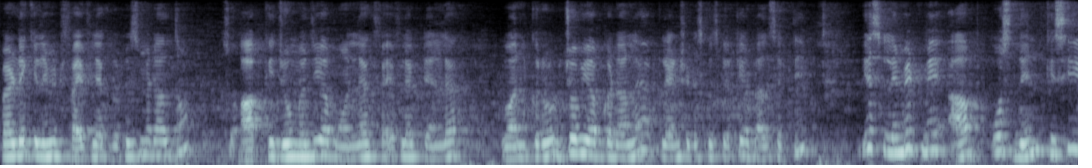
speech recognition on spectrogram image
पर डे की लिमिट फाइव लाख रुपीज़ में डालता हूँ। सो आपकी जो मर्ज़ी, आप one lakh five lakh ten lakh one crore जो भी आपका डालना है आप क्लाइंट से डिस्कस करके आप डाल सकते हैं। इस लिमिट में आप उस दिन, किसी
